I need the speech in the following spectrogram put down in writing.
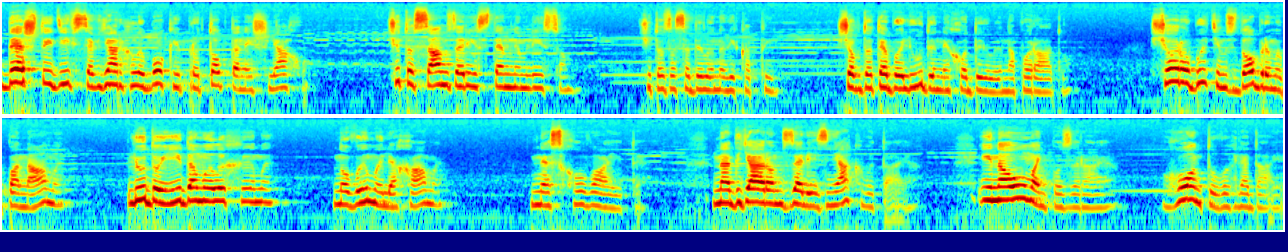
Де ж ти дівся в яр глибокий протоптаний шляху? Чи то сам заріс темним лісом, чи то засадили нові кати, щоб до тебе люди не ходили на пораду? Що робить їм з добрими панами, людоїдами лихими, новими ляхами? Не сховайте, над яром залізняк витає, і на умань позирає, гонту виглядає.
